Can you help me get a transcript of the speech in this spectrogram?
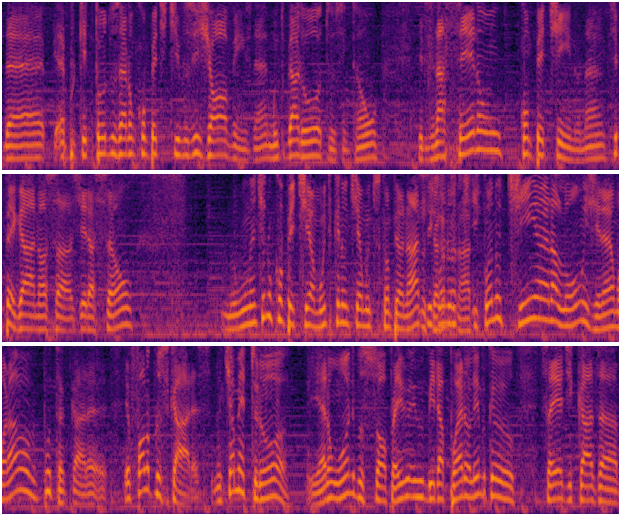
né, é porque todos eram competitivos e jovens, né? Muito garotos. Então, eles nasceram competindo, né? Se pegar a nossa geração, a gente não competia muito porque não tinha muitos campeonatos. Não e, quando, campeonato. e quando tinha, era longe, né? Eu morava, puta, cara. Eu falo pros caras, não tinha metrô. E era um ônibus só. Pra ir em Ibirapuera, eu lembro que eu saía de casa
